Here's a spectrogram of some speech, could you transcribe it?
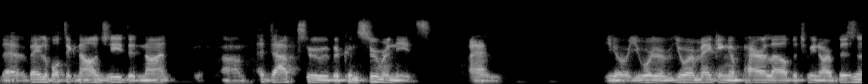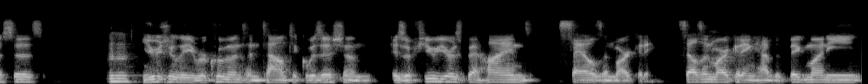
the available technology did not um, adapt to the consumer needs, and you know you were you were making a parallel between our businesses. Mm-hmm. Usually, recruitment and talent acquisition is a few years behind sales and marketing. Sales and marketing have the big money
